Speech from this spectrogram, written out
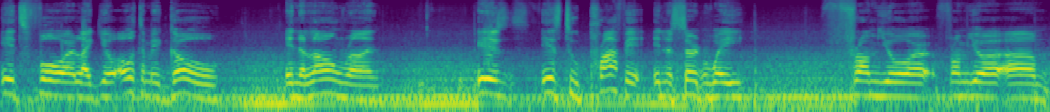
it's for like your ultimate goal in the long run is is to profit in a certain way from your from your um,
